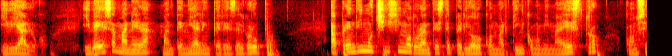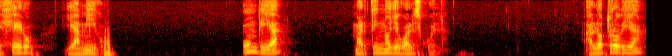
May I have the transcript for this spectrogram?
y diálogo, y de esa manera mantenía el interés del grupo. Aprendí muchísimo durante este periodo con Martín como mi maestro, consejero y amigo. Un día, Martín no llegó a la escuela. Al otro día,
